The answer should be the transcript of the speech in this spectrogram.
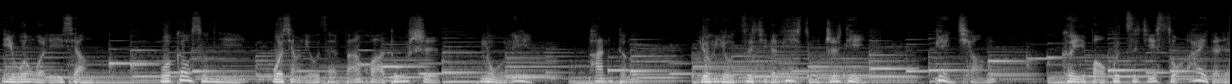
你问我理想，我告诉你，我想留在繁华都市，努力攀登。拥有自己的立足之地，变强，可以保护自己所爱的人。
